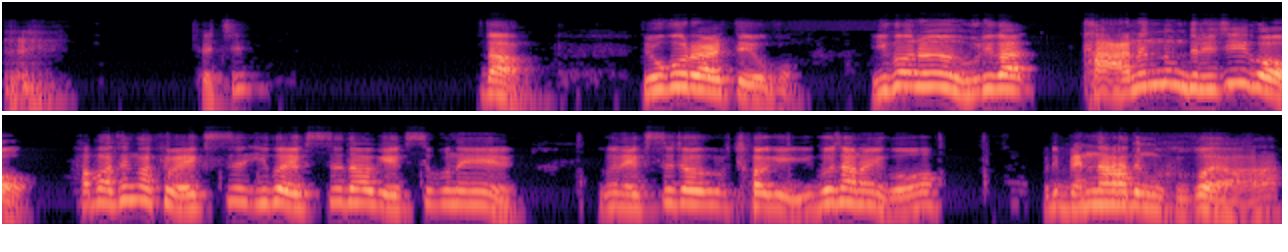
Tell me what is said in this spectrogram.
됐지? 다음 요거를 할 때 요거 이거는 우리가 다 아는 놈들이지 이거 봐봐 생각해봐 x 이거 x 더하기 x분의 1 이건 x 더하기 이거잖아 이거 우리 맨날 하던 거 그거야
